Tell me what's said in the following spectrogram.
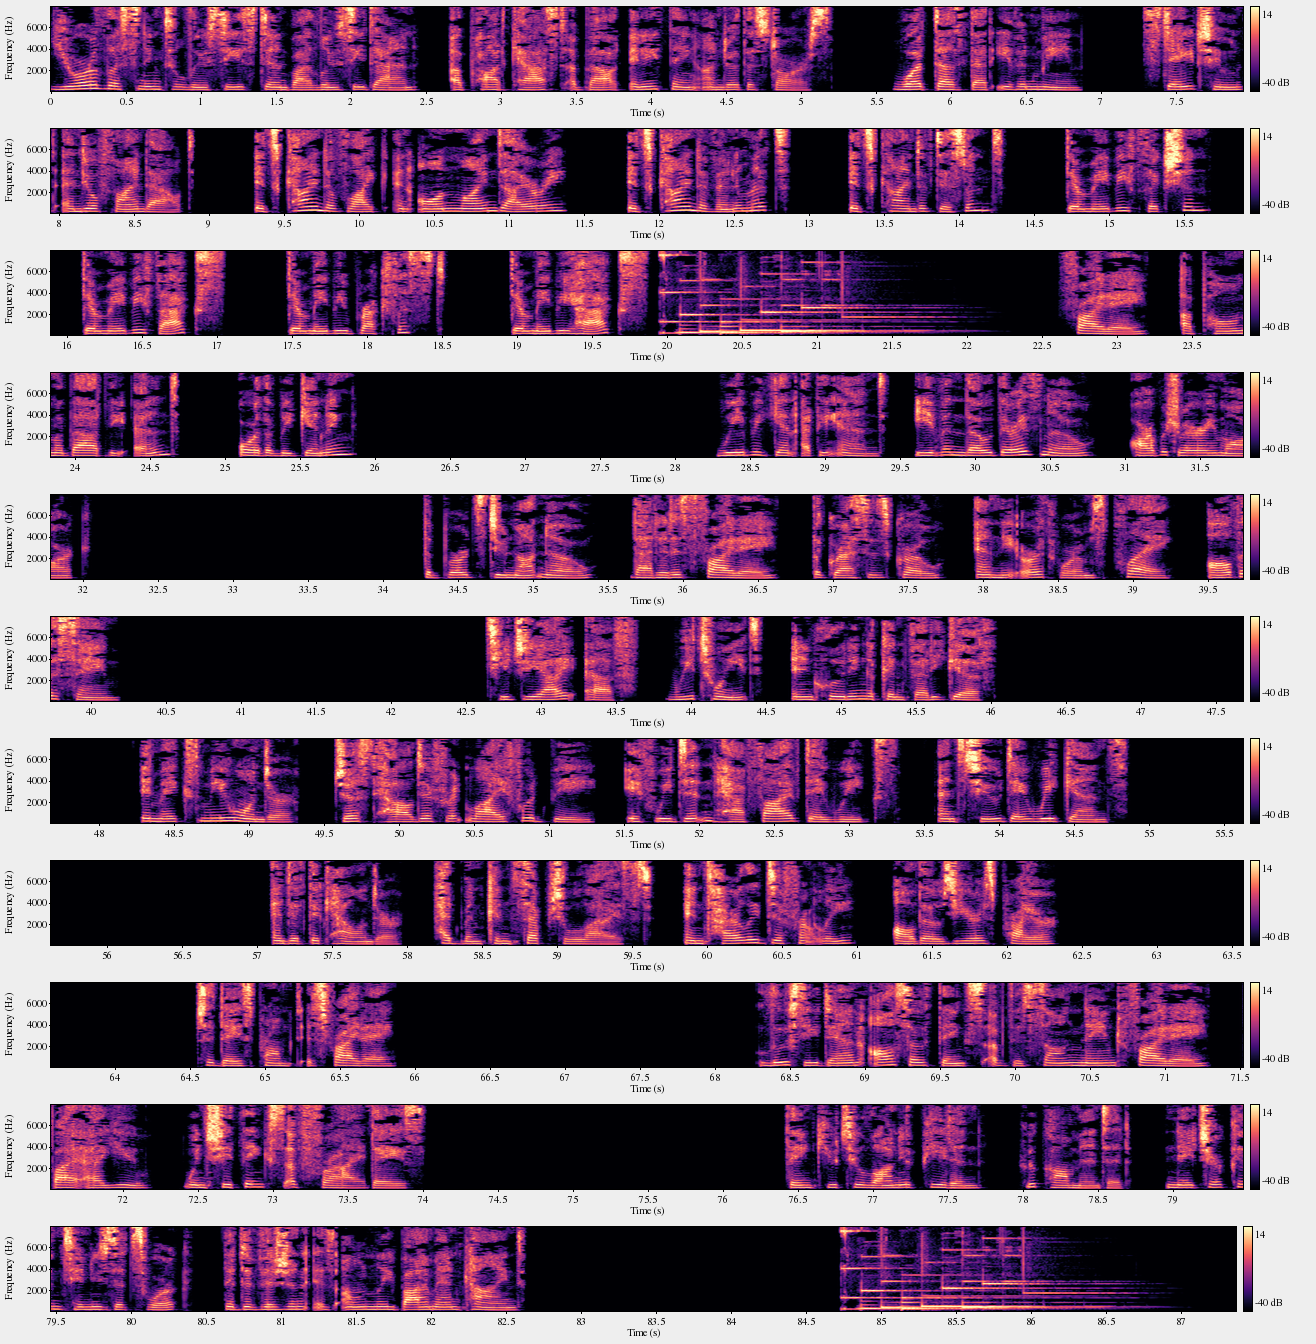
listening to Lucy's Den by Lucy Dan, a podcast about anything under the stars. What does that even mean? Stay tuned and you'll find out. It's kind of like an online diary. It's kind of intimate. It's kind of distant. There may be fiction. There may be facts. There may be breakfast. There may be hacks. Friday, a poem about the end? Or the beginning? We begin at the end, even though there is no arbitrary mark. The birds do not know that it is Friday, the grasses grow, and the earthworms play, all the same. TGIF, we tweet, including a confetti gif. It makes me wonder, just how different life would be, if we didn't have five day weeks, and two day weekends. And if the calendar, had been conceptualized, entirely differently, all those years prior. Today's prompt is Friday. Lucy Dan also thinks of the song named Friday, by IU, when she thinks of Fridays. Thank you to Lanya Peden, who commented, Nature continues its work, the division is only by mankind.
